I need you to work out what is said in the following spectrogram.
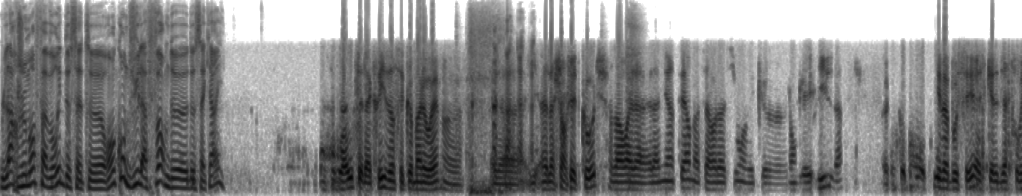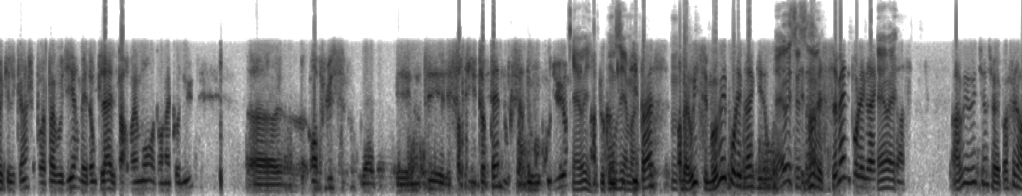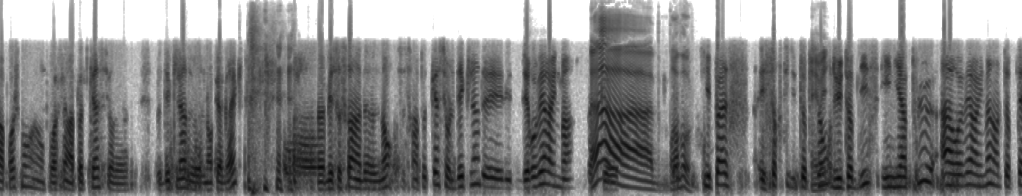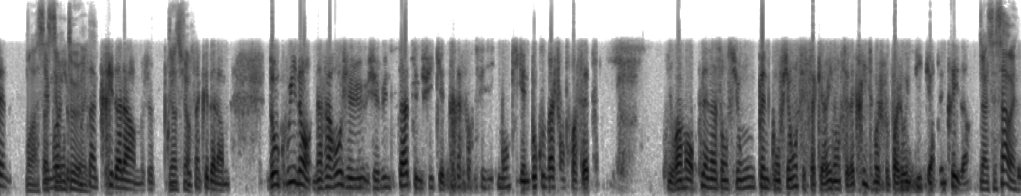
largement favorite de cette euh, rencontre, vu la forme de, de Sakari. C'est la crise, hein, c'est comme à l'OM. elle, a, changé de coach. Alors elle a, mis un terme à sa relation avec l'anglais Hill. là. Euh, comment elle va bosser? Est-ce qu'elle a déjà retrouvé quelqu'un? Je pourrais pas vous dire, mais donc là, elle part vraiment dans l'inconnu. Euh, en plus, a noté les sorties du top 10, donc c'est un nouveau coup dur, Eh oui, un peu comme 11e, qui ouais. passe. Mm. Ah bah oui, c'est mauvais pour les Grecs, dis donc. Eh oui, c'est une mauvaise semaine pour les Grecs. Eh ouais. Ah oui, oui, tiens, j'avais pas fait le rapprochement. hein. On pourra faire un podcast sur le, le déclin de l'Empire grec. Euh, mais ce sera un, non, ce sera un podcast sur le déclin des, des, des revers à une main. Ah, bravo. qui passe est sorti du top Eh 100, du top 10, il n'y a plus un revers à une main dans le top 10. Bon, ça Et c'est moi, je honteux. pousse un cri d'alarme. Je Bien pousse sûr. un cri d'alarme. Donc oui, non, Navarro, j'ai vu, j'ai vu une stat, c'est une fille qui est très forte physiquement, qui gagne beaucoup de matchs en 3-7, qui est vraiment en pleine ascension, pleine confiance, et Sakari, non, c'est la crise. Moi, je peux pas jouer une fille qui est en pleine crise. Hein. Ah, c'est ça, ouais.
